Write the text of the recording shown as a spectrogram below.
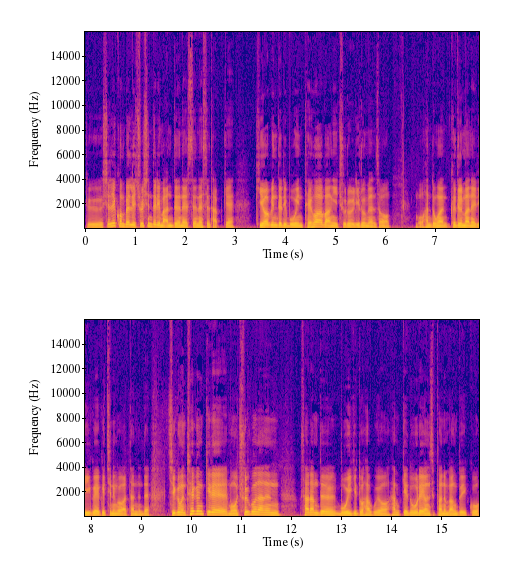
그 실리콘밸리 출신들이 만든 SNS답게 기업인들이 모인 대화방이 주를 이루면서 뭐 한동안 그들만의 리그에 그치는 것 같았는데 지금은 퇴근길에 뭐 출근하는 사람들 모이기도 하고요. 함께 노래 연습하는 방도 있고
